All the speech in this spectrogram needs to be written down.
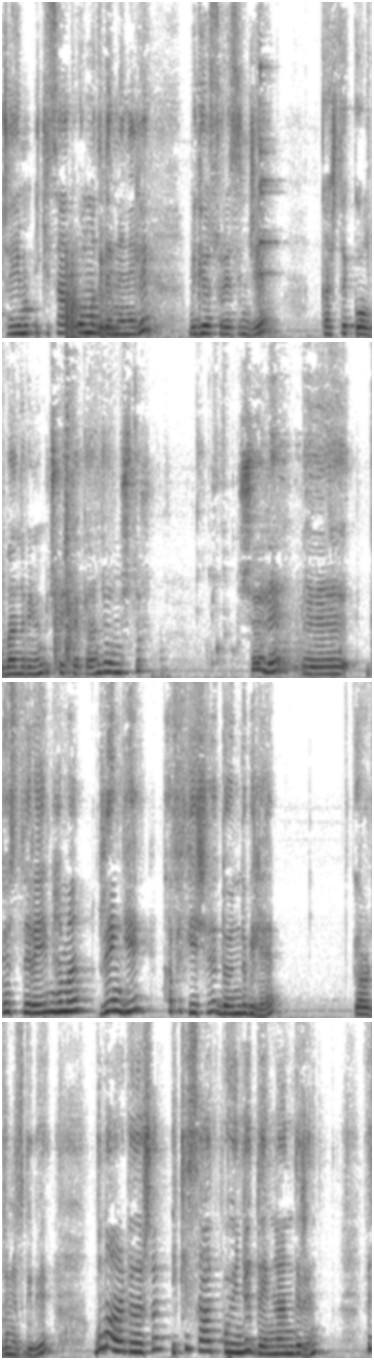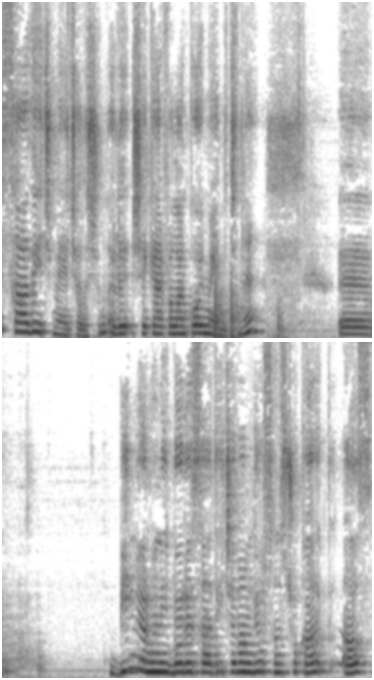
çayım 2 saat olmadı demleneli. Video süresince kaç dakika oldu ben de bilmiyorum. 3-5 dakika önce olmuştur. Şöyle e, göstereyim. Hemen rengi hafif yeşile döndü bile. Gördüğünüz gibi. Bunu arkadaşlar 2 saat boyunca demlendirin. Ve sade içmeye çalışın. Öyle şeker falan koymayın içine. Ee, bilmiyorum hani böyle sade içemem diyorsanız çok az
